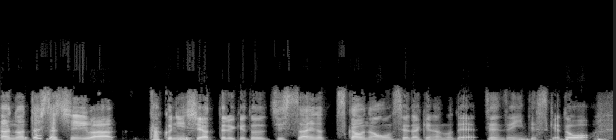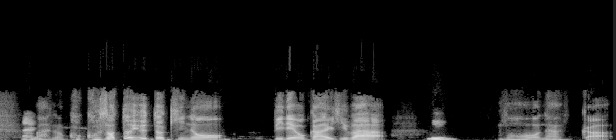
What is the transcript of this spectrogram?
あの、私たちは確認し合ってるけど、実際の使うのは音声だけなので全然いいんですけど、はいあの、ここぞという時のビデオ会議は、うん。もうなんか、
